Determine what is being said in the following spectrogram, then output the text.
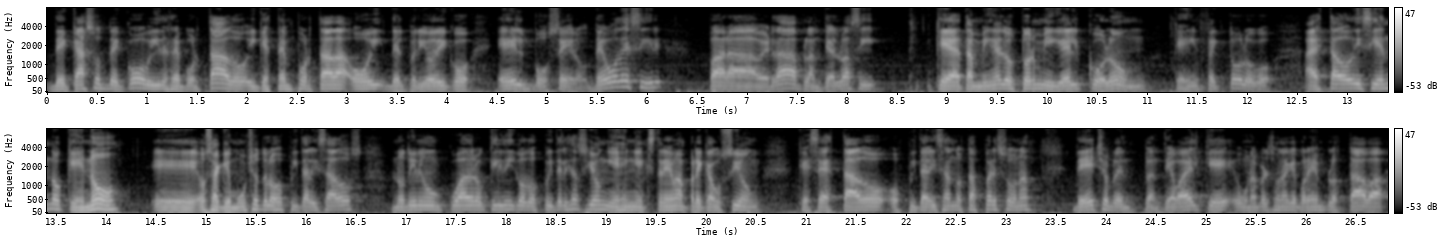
de casos de COVID reportado y que está en portada hoy del periódico El Vocero. Debo decir, para verdad plantearlo así, que también el doctor Miguel Colón, que es infectólogo, ha estado diciendo que no, eh, o sea que muchos de los hospitalizados no tienen un cuadro clínico de hospitalización y es en extrema precaución que se ha estado hospitalizando a estas personas. De hecho, planteaba él que una persona que, por ejemplo, estaba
